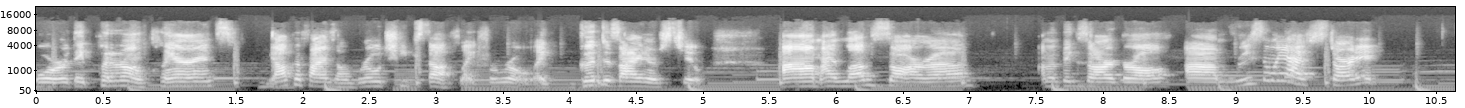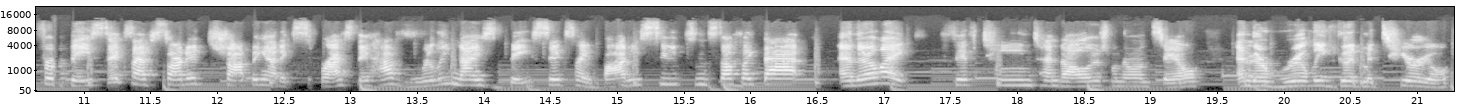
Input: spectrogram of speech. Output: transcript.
or they put it on clearance, y'all can find some real cheap stuff, like for real, like good designers too. Um, I love Zara. I'm a big Zara girl. Um, recently I've started for basics, I've started shopping at Express. They have really nice basics like bodysuits and stuff like that. And they're like 15 $10 when they're on sale and they're really good material.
